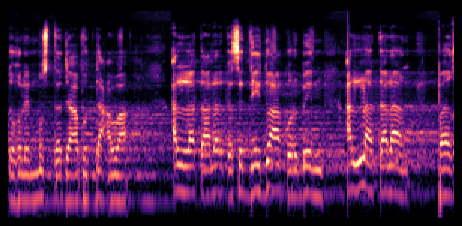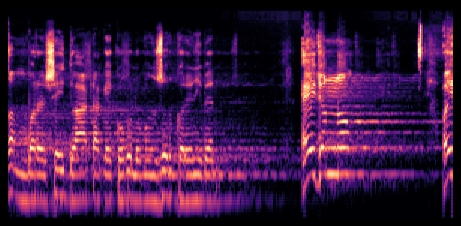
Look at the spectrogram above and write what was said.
তো হলেন মুস্তাজাবুদ দাওয়া। আল্লাহ তালার কাছে যেই দোয়া করবেন, আল্লাহ তালা পয়গম্বরের সেই দোয়াটাকে কবুল মঞ্জুর করে নেবেন। এই জন্য ওই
